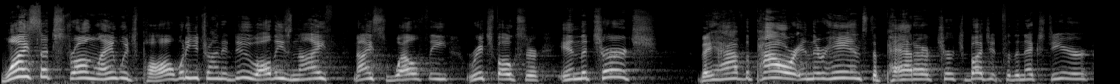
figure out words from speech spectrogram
Why such strong language, Paul? What are you trying to do? All these nice, nice, wealthy, rich folks are in the church. They have the power in their hands to pad our church budget for the next year.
